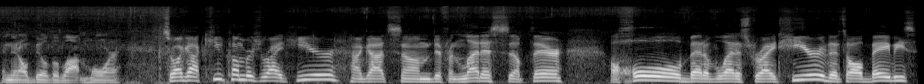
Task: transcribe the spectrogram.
And then I'll build a lot more. So I got cucumbers right here. I got some different lettuce up there. A whole bed of lettuce right here that's all babies.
